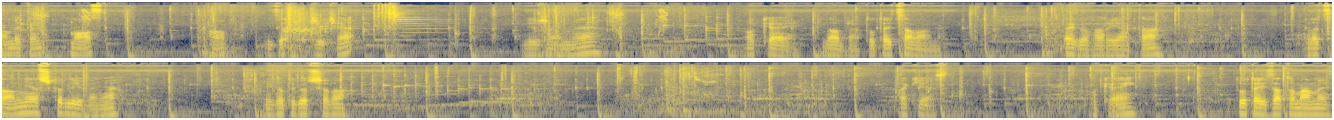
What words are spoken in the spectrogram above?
Mamy ten most. O, widzę życie. Bierzemy. Okej, dobra, tutaj co mamy? Tego wariata. Ale co, on nie jest szkodliwy, nie? Jego tylko trzeba... Tak jest. Okej. Tutaj za to mamy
